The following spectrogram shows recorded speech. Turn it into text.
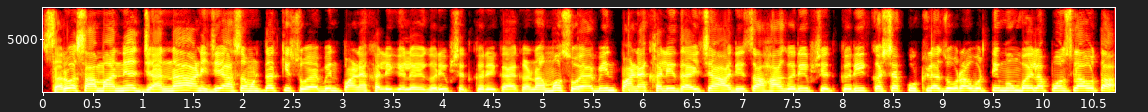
सर्वसामान्य ज्यांना आणि जे असं म्हणतात की सोयाबीन पाण्याखाली गेले गरीब शेतकरी काय करणार? मग सोयाबीन पाण्याखाली जायच्या आधीचा हा गरीब शेतकरी कशा कुठल्या जोरावरती मुंबईला पोहोचला होता?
